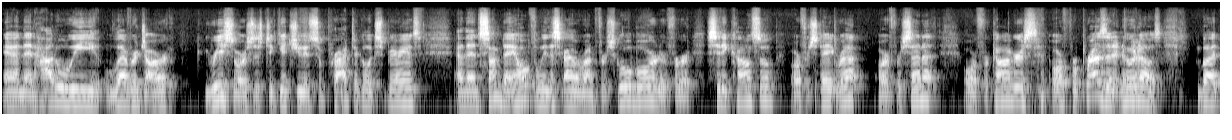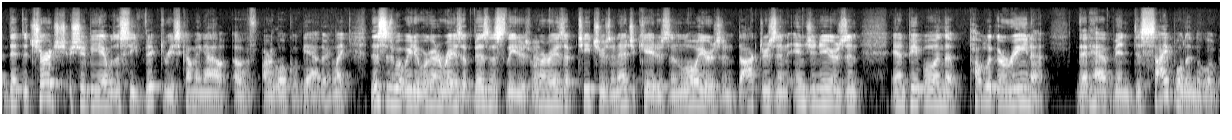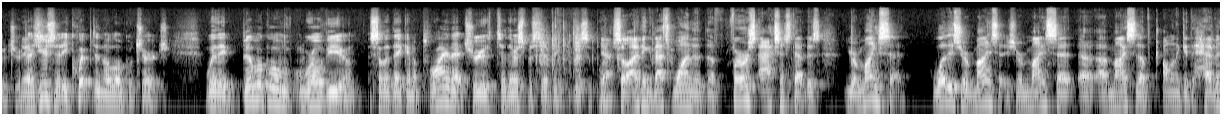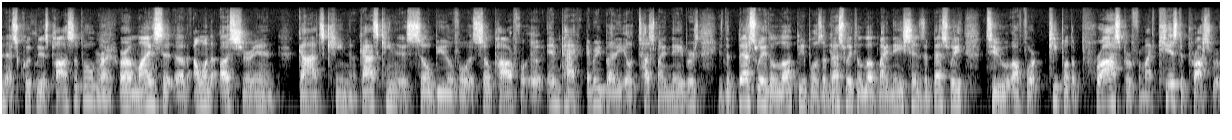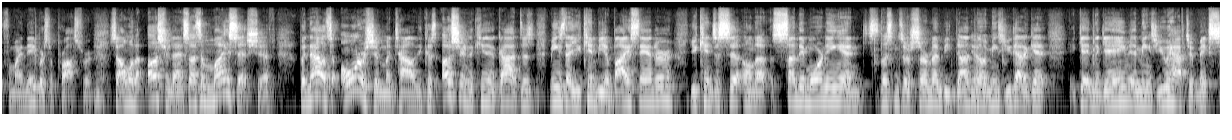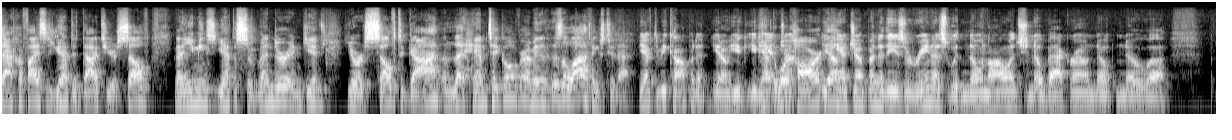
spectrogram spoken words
And then how do we leverage our resources to get you in some practical experience? And then someday, hopefully, this guy will run for school board or for city council or for state rep or for senate or for Congress or for president. Who Yeah. knows? But that the church should be able to see victories coming out of our local gathering. Like, this is what we do. We're going to raise up business leaders. We're going to raise up teachers and educators and lawyers and doctors and engineers and, and people in the public arena that have been discipled in the local church, as you said, equipped in the local church with a biblical worldview so that they can apply that truth to their specific discipline. Yeah, so I think that's one of the, the first action step is your mindset. What is your mindset? Is your mindset a, a mindset of I want to get to heaven as quickly as possible, Right. or a mindset of I want to usher in God's kingdom? God's kingdom is so beautiful, it's so powerful. It'll impact everybody. It'll touch my neighbors. It's the best way to love people. It's the best way to love my nation. It's the best way to uh, for people to prosper, for my kids to prosper, for my neighbors to prosper. So I want to usher that. So that's a mindset shift. But now it's ownership mentality because ushering the kingdom of God does means that you can be a bystander. You can't just sit on a Sunday morning and listen to a sermon and be done. No, it means you got to get get in the game. It means you have to make sacrifices. You have to die to yourself. That you means you have to surrender and give yourself to God and let Him take over. I mean, there's a lot of things to that. You have to be competent. You know, you, you, have can't to work jump, hard, You yep. can't jump into these arenas with no knowledge, no background, no no uh,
